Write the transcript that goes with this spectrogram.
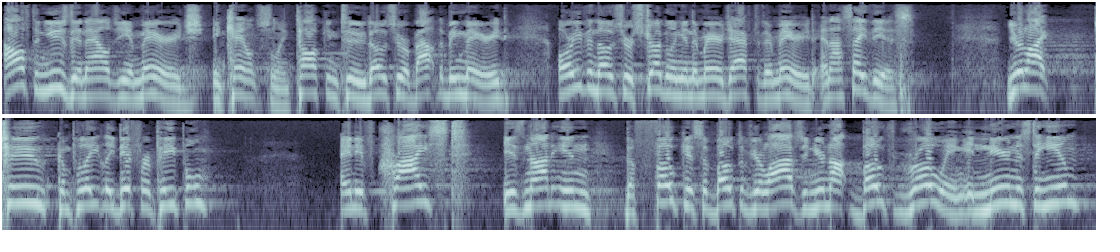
I often use the analogy in marriage in counseling, talking to those who are about to be married, or even those who are struggling in their marriage after they're married, and I say this. You're like two completely different people, and if Christ is not in the focus of both of your lives and you're not both growing in nearness to Him,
